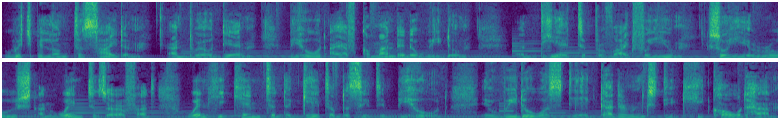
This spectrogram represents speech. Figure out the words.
which belonged to Sidon, and dwell there. Behold, I have commanded a widow there to provide for you. So he arose and went to Zarephath. When he came to the gate of the city, behold, a widow was there gathering stick. He called her,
